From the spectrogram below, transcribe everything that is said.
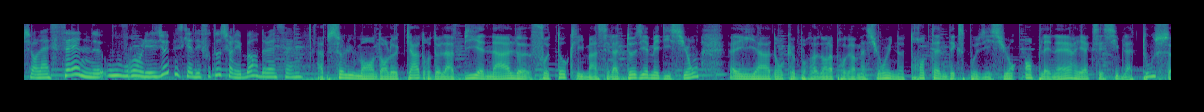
sur la Seine, ouvrons les yeux puisqu'il y a des photos sur les bords de la Seine. Absolument, dans le cadre de la biennale Photo Climat. C'est la deuxième édition. Il y a donc dans la programmation une trentaine d'expositions en plein air et accessibles à tous.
